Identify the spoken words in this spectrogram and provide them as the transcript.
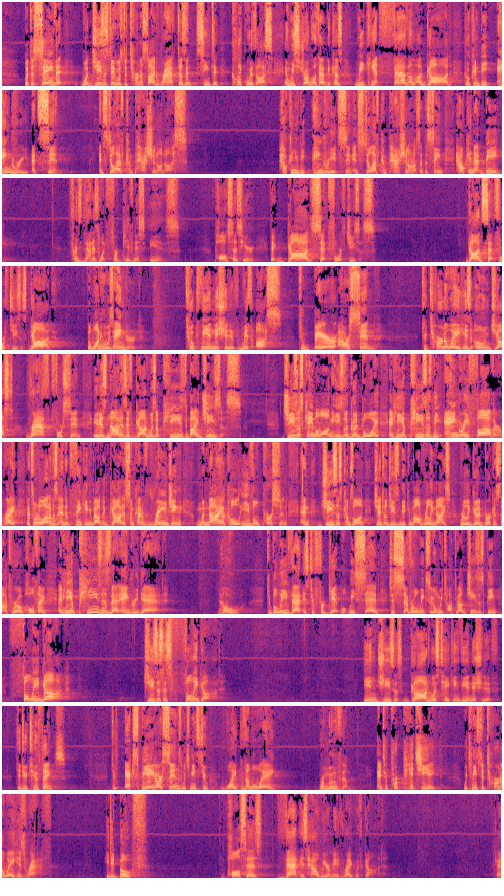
But to say that what Jesus did was to turn aside wrath doesn't seem to click with us. And we struggle with that because we can't fathom a God who can be angry at sin and still have compassion on us. How can you be angry at sin and still have compassion on us at the same How can that be? Friends, that is what forgiveness is. Paul says here that God set forth Jesus. God set forth Jesus. God, the one who was angered, took the initiative with us to bear our sin, to turn away his own just wrath for sin. It is not as if God was appeased by Jesus Jesus came along, he's the good boy, and he appeases the angry father, right? That's what a lot of us end up thinking about, that God is some kind of raging, maniacal, evil person. And Jesus comes along, gentle Jesus, meek and mild, really nice, really good, Birkenstock's robe, whole thing, and he appeases that angry dad. No. To believe that is to forget what we said just several weeks ago when we talked about Jesus being fully God. Jesus is fully God in Jesus, God was taking the initiative to do two things to expiate our sins, which means to wipe them away, remove them, and to propitiate, which means to turn away his wrath. He did both. And Paul says that is how we are made right with God. Okay?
